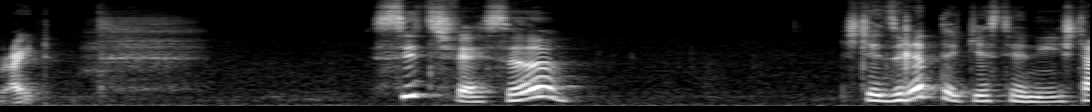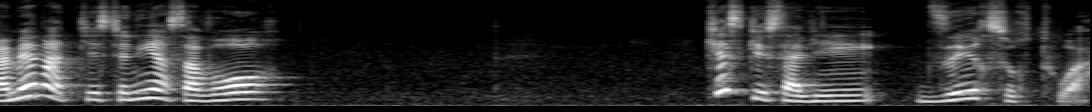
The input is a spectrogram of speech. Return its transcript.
right? Si tu fais ça, je te dirais de te questionner. Je t'amène à te questionner à savoir qu'est-ce que ça vient dire sur toi,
